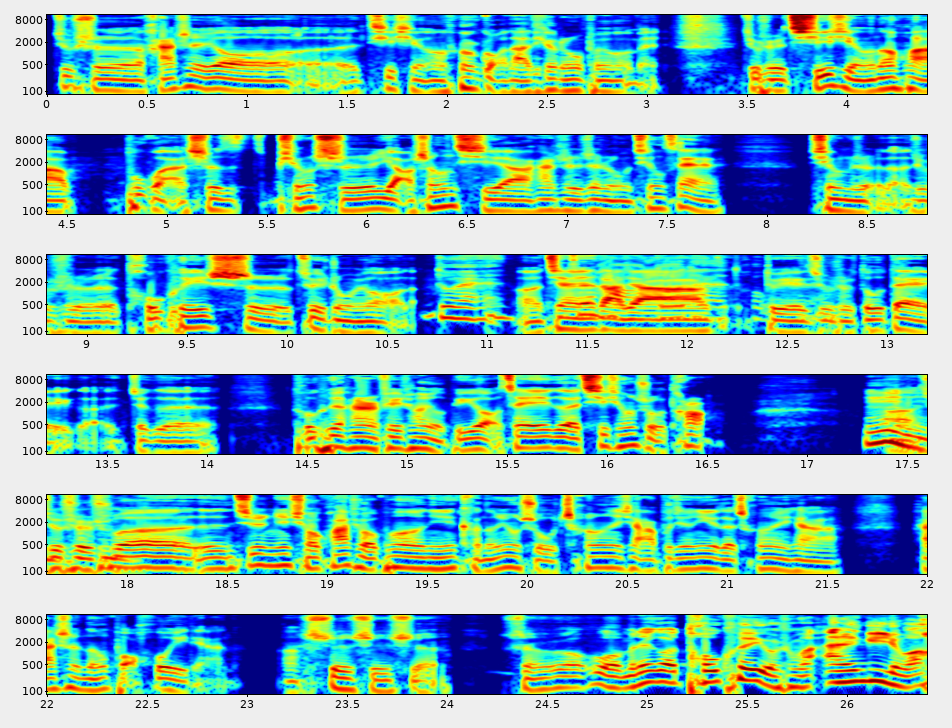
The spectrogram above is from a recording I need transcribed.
就是还是要呃提醒广大听众朋友们，就是骑行的话，不管是平时养生期啊，还是这种竞赛性质的，就是头盔是最重要的。对，啊、建议大家对，就是都戴一个，这个头盔还是非常有必要。再一个，骑行手套啊、嗯，就是说，呃其实你小夸小碰，你可能用手撑一下，不经意的撑一下，还是能保护一点的啊。是是是是，我我们那个头盔有什么安利吗？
